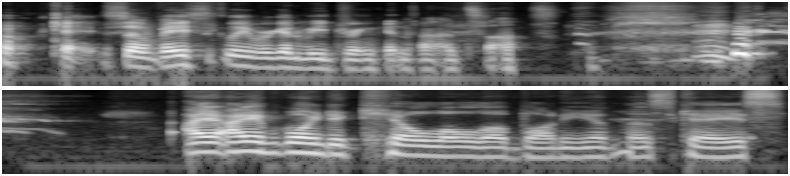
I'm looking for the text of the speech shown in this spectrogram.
Okay, so basically, we're gonna be drinking hot sauce. I, I am going to kill Lola Bunny in this case.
